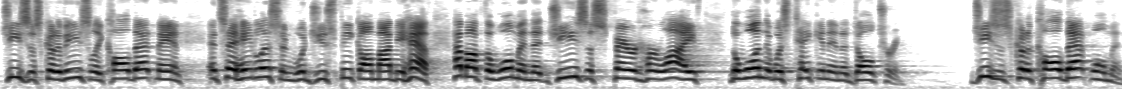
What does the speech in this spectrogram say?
Jesus could have easily called that man and say, Hey, listen, would you speak on my behalf? How about the woman that Jesus spared her life, the one that was taken in adultery? Jesus could have called that woman.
